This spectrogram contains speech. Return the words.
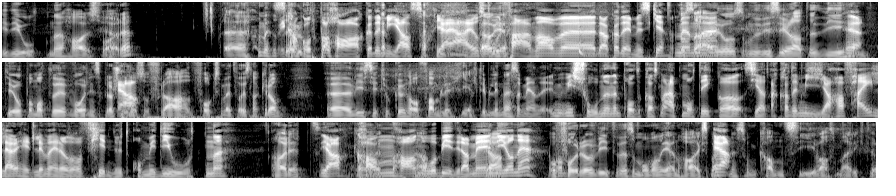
Idiotene har svaret. Uh, men Vi kan godt på- ha akademia, altså. Jeg er jo Ja, stor fan av det akademiske, Og så er det jo, som vi sier da, at vi Ja. henter jo på en måte vår inspirasjon Ja. også fra folk som vet hva de snakker om. Uh, vi sitter jo ikke og famler helt i blinde. altså, Misjonen i denne podkasten er på en måte ikke å si at akademia har feil, det er jo heller mer å finne ut om idiotene Har rett. ja, Kan kan rett. ha Ja. noe å bidra med Ja. ny og ne. Og for å vite det, så må man igjen ha ekspertene Ja. som kan si hva som er riktig.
